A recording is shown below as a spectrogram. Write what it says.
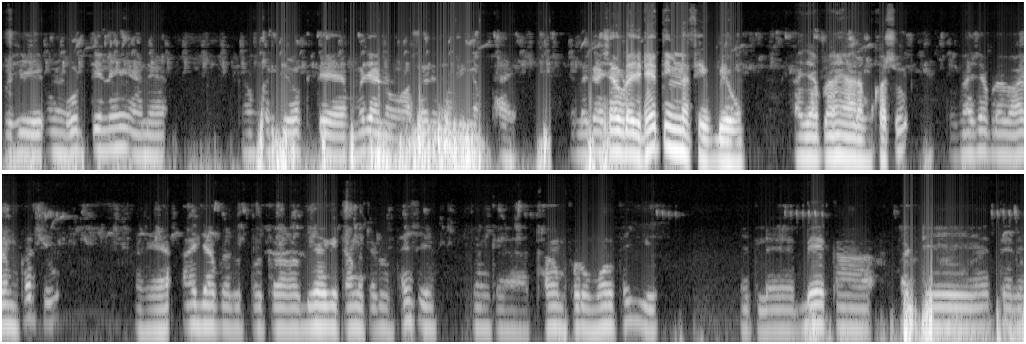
પછી ઊંઘ ઉઠતી નહીં અને કામ કરતી વખતે મજાનો શરીર મોટી એમ થાય. એટલે ગાય આપણે રહેતી નથી બેવું આજે આપણે અહીં આરામ કરશું. તો ગાય આપણે આરામ કરશું. અને આજે આપણે લગભગ બે વાગે કામે ચડવાનું થાય છે, કેમ કે કામ થોડું મોડું થઈ ગયું. એટલે બે કા અઢી, અત્યારે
